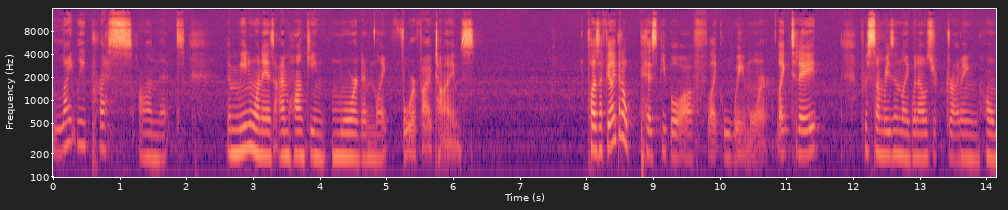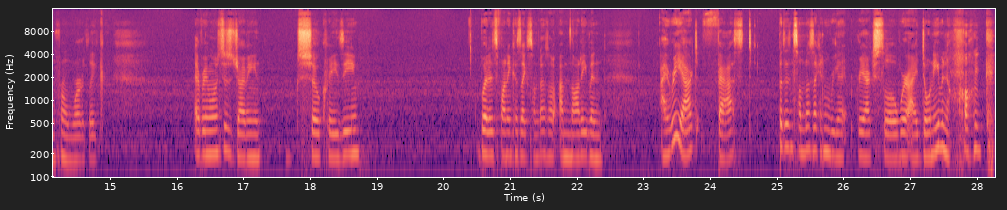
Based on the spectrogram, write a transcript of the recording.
lightly press on it. The mean one is I'm honking more than like four or five times. Plus, I feel like that'll piss people off like way more. Like today, for some reason, like when I was driving home from work, like everyone was just driving so crazy. But it's funny because like sometimes I'm not even, I react fast, but then sometimes I can re- react slow where I don't even honk.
